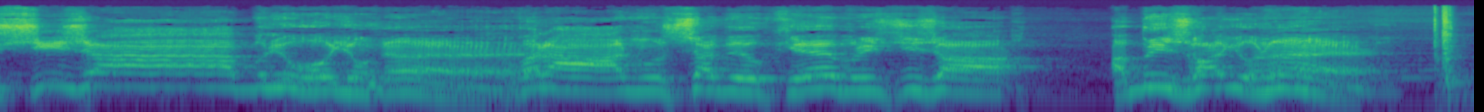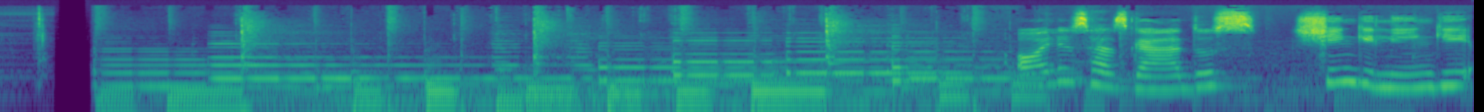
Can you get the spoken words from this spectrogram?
precisa abrir o olho, né? Para não saber o que é, precisa abrir os olhos, né? Olhos rasgados, Xing Ling,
